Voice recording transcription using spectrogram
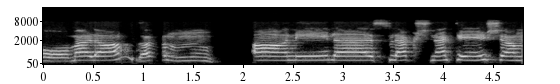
कोमलाङ्गम् आनीलश्लक्ष्णकेशं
